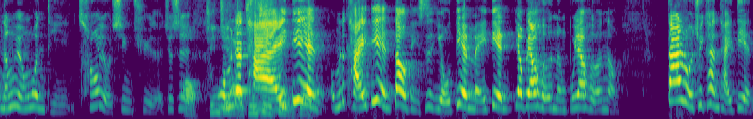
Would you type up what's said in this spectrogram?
能源问题超有兴趣的，就是我们的台部电，我们的台电到底是有电没电，要不要核能，不要核能？大家如果去看台电，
